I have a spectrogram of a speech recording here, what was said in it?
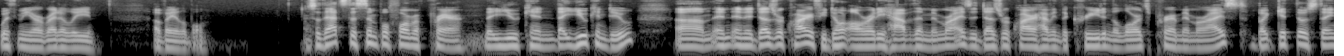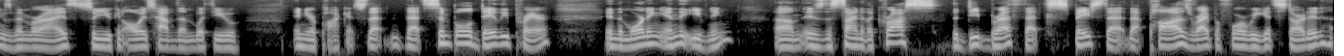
with me or readily available. So that's the simple form of prayer that you can that you can do, um, and and it does require if you don't already have them memorized, it does require having the creed and the Lord's prayer memorized. But get those things memorized so you can always have them with you in your pockets. That that simple daily prayer in the morning and the evening um, is the sign of the cross, the deep breath, that space, that that pause right before we get started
